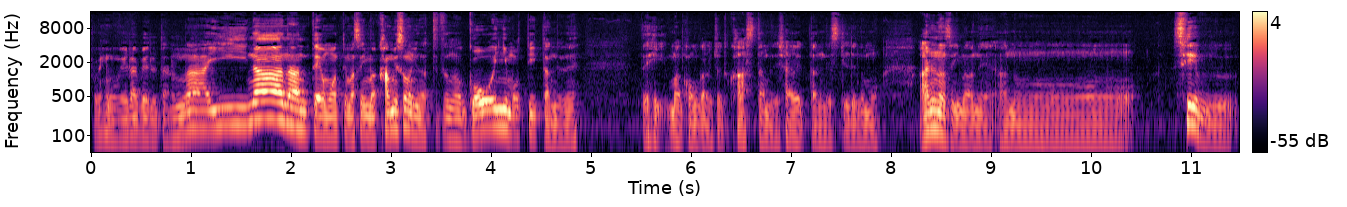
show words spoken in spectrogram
商品を選べれたらないいななんて思ってます。今噛みそうになってたのを強引に持っていったんでね。ぜひ、まあ、今回はちょっとカスタムで喋ったんですけれども。あれなんですよ今ねあのー西武、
